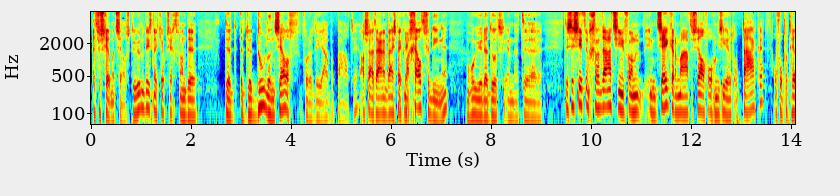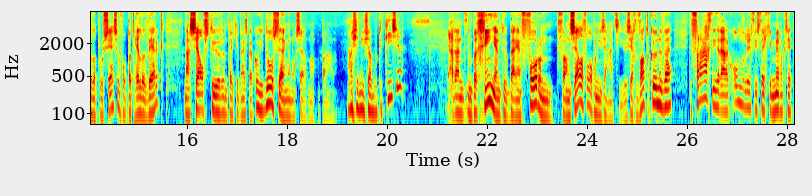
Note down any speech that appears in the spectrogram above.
Het verschil met zelfsturend is dat je ook zegt van de, de, de doelen zelf worden door jou bepaald. Hè? Als we uiteindelijk bij spreken maar geld verdienen. Maar hoe je dat doet. En met, eh, dus er zit een gradatie in van in zekere mate zelf organiseren op taken. Of op het hele proces of op het hele werk. Naar zelfsturend dat je bij spreken ook je doelstellingen nog zelf mag bepalen. Als je nu zou moeten kiezen, Ja, dan begin je natuurlijk bij een vorm van zelforganisatie. Dus zegt, wat kunnen we... De vraag die er eigenlijk onder ligt is dat je met elkaar zegt...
